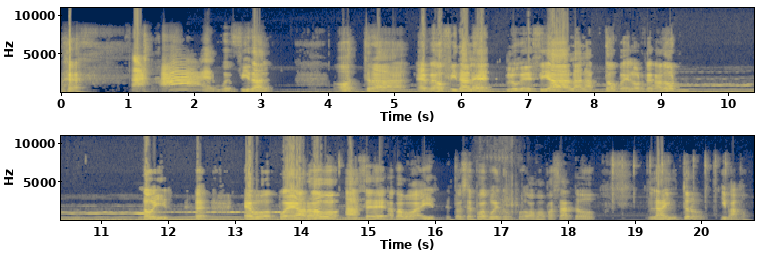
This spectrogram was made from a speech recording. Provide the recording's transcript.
el buen final. ¡Ostras! El mejor final es lo que decía la laptop, el ordenador. No ir. pues ahora vamos a hacer, vamos a ir. Entonces, pues bueno, pues vamos a pasarnos la intro y vamos.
